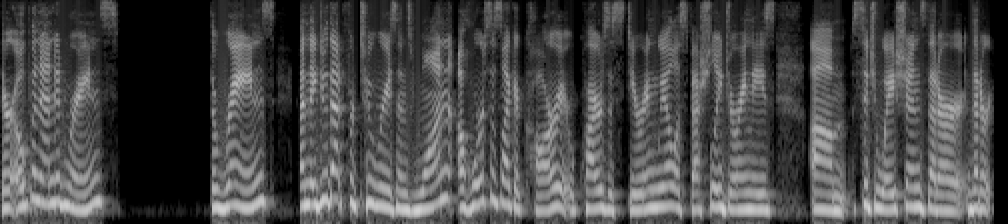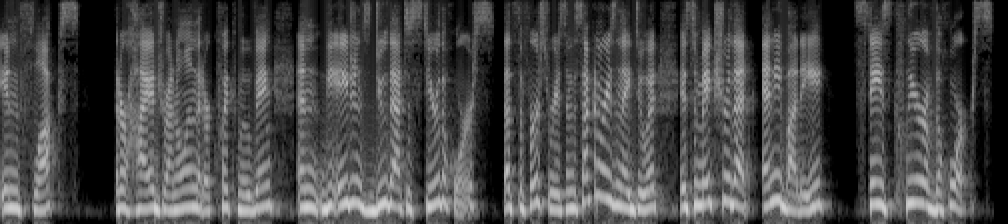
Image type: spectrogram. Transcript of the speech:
they're open ended reins, the reins, and they do that for two reasons. One, a horse is like a car; it requires a steering wheel, especially during these um, situations that are that are in flux. That are high adrenaline, that are quick moving. And the agents do that to steer the horse. That's the first reason. The second reason they do it is to make sure that anybody stays clear of the horse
